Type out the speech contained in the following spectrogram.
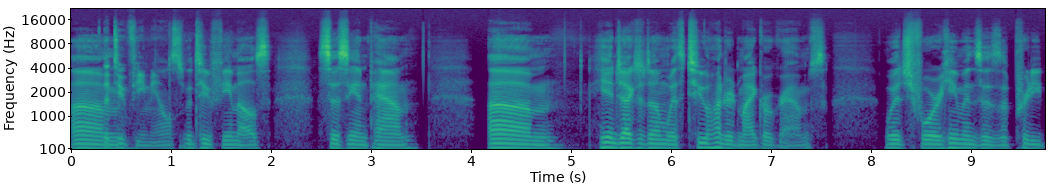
Um, The two females. the two females, Sissy and Pam. Um, he injected them with 200 micrograms, which for humans is a pretty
